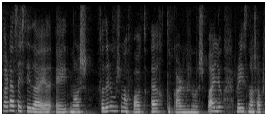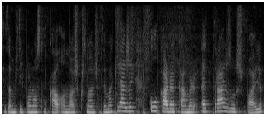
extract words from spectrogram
Para a sexta ideia é nós fazermos uma foto a retocar-nos no espelho. Para isso nós só precisamos de ir para o nosso local onde nós costumamos fazer maquilhagem, colocar a câmera atrás do espelho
